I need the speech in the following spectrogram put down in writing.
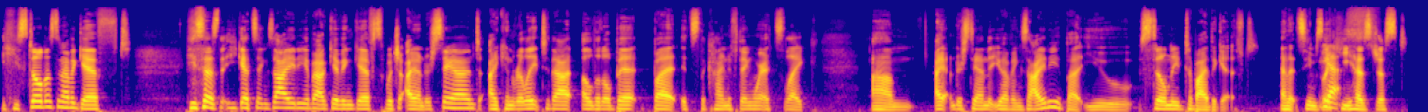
he still doesn't have a gift. He says that he gets anxiety about giving gifts, which I understand. I can relate to that a little bit, but it's the kind of thing where it's like, um, I understand that you have anxiety, but you still need to buy the gift. And it seems like he has just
